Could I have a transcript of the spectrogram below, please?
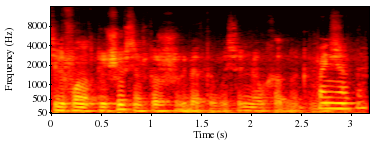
телефон отключу, всем скажу, что, ребят, как бы сегодня у меня выходной. Как Понятно.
